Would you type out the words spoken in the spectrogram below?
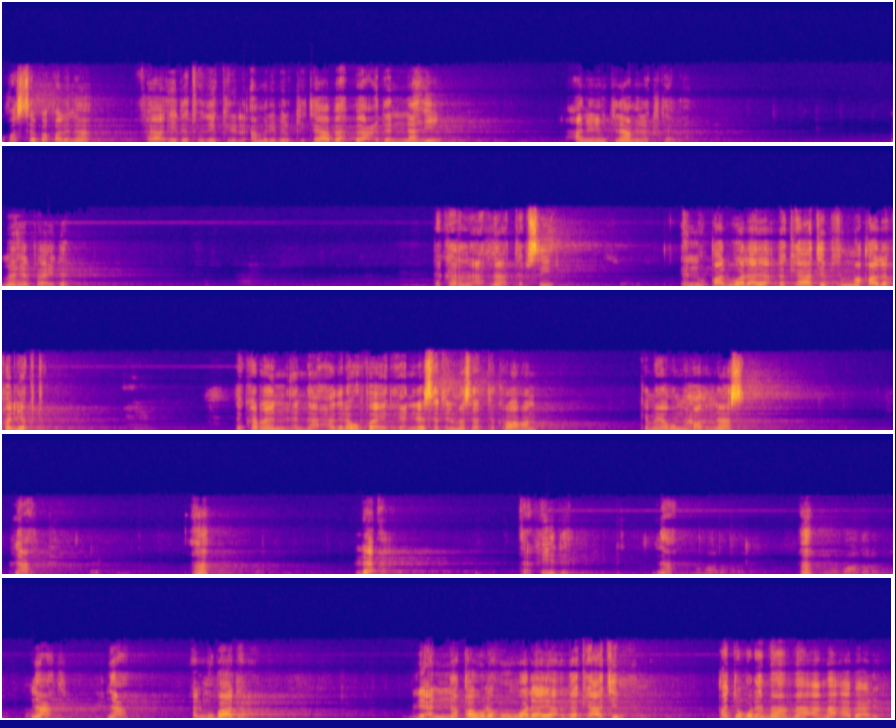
وقد سبق لنا فائدة ذكر الأمر بالكتابة بعد النهي عن الامتناع من الكتابة. ما هي الفائدة؟ ذكرنا أثناء التفسير أنه قال ولا يأبى كاتب ثم قال فليكتب. ذكرنا أن, أن هذا له فائدة يعني ليست المسألة تكرارا كما يظن بعض الناس. نعم. ها؟ لا. تأكيد؟ نعم. ها؟ نعم. نعم. المبادرة. لأن قوله ولا يأبى كاتب قد يقول ما ما ما أبى عليه.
